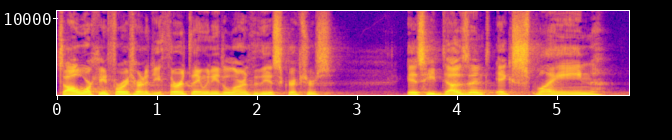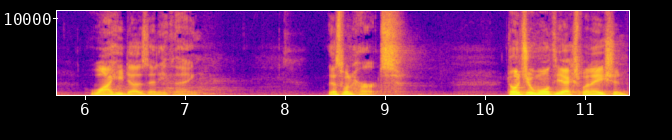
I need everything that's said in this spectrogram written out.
It's all working for eternity. Third thing we need to learn through these scriptures is he doesn't explain why he does anything. This one hurts. Don't you want the explanation?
